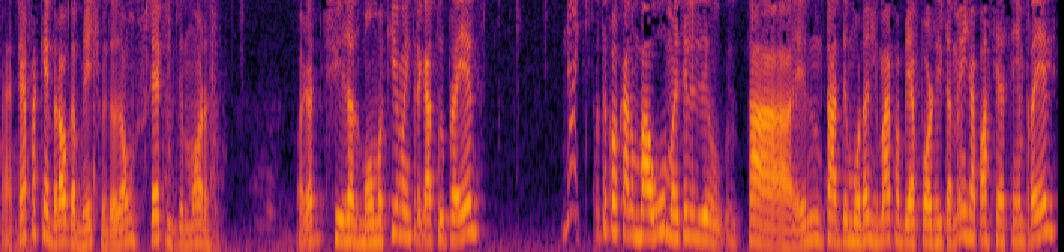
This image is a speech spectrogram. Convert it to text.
Até pra quebrar o gabinete, meu Deus. Dá um século de demora. Eu já desfiz as bombas aqui, vou entregar tudo pra ele. Eu vou ter que colocar no baú, mas ele tá. Ele não tá demorando demais pra abrir a porta aí também. Já passei a senha pra ele.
